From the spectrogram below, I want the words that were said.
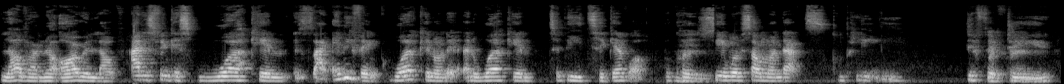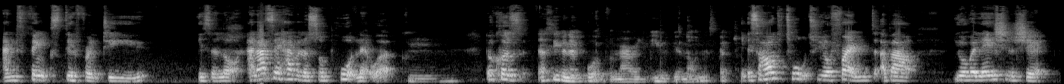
love and are in love. I just think it's working. It's like anything, working on it and working to be together. Because mm. being with someone that's completely different, to you and thinks different to you is a lot. And I say having a support network mm. because That's even important for marriage, even if you're not on the spectrum. it's hard to talk to your friend about your relationship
